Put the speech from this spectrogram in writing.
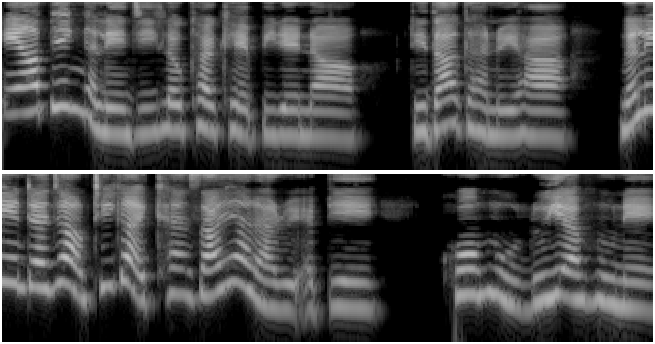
အင်အားပြင်းငလင်ကြီးလှုပ်ခတ်ခဲ့ပြီးတဲ့နောက်ဒေသခံတွေဟာငလင်တန်ကြောင့်ထိခိုက်ခံစားရတာတွေအပြင်ခိုးမှုလူရက်မှုနဲ့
